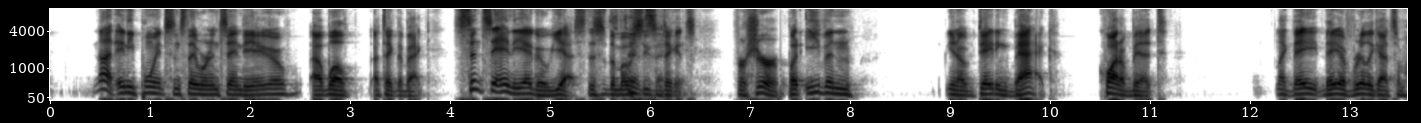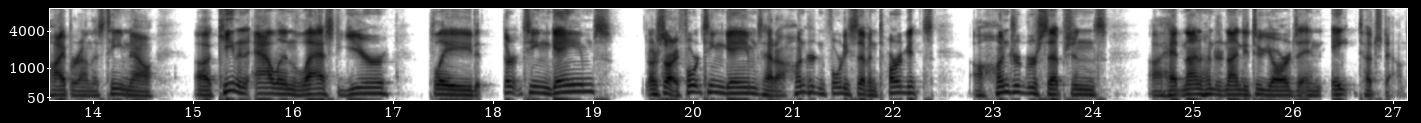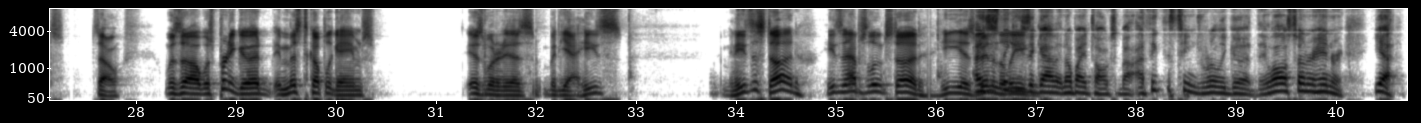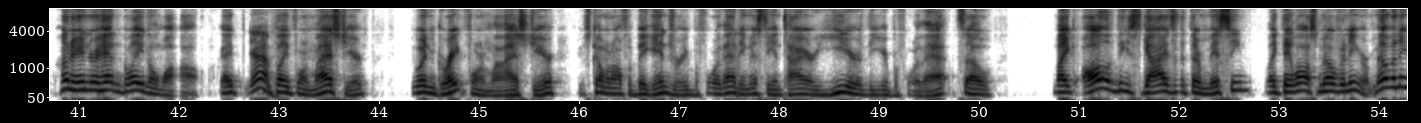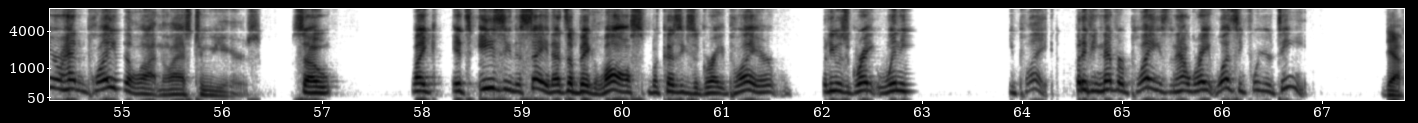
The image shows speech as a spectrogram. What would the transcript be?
not any point since they were in San Diego. Uh, well, I take that back. Since San Diego, yes, this is the most season tickets for sure. But even, you know, dating back quite a bit, like they they have really got some hype around this team now. Uh, Keenan Allen last year played 13 games, or sorry, 14 games, had 147 targets, 100 receptions, uh, had 992 yards and eight touchdowns. So was uh, was pretty good. He missed a couple of games, is what it is. But yeah, he's. I mean, he's a stud. He's an absolute stud. He has I been in the think league. he's a guy that nobody talks about. I think this team's really good. They lost Hunter Henry. Yeah, Hunter Henry hadn't played in a while. Okay, Yeah. he played for him last year. He wasn't great for him last year. He was coming off a big injury. Before that, he missed the entire year. The year before that, so like all of these guys that they're missing, like they lost Melvin Ingram. Melvin Ingram hadn't played a lot in the last two years. So, like, it's easy to say that's a big loss because he's a great player, but he was great when he, he played. But if he never plays, then how great was he for your team? Yeah,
